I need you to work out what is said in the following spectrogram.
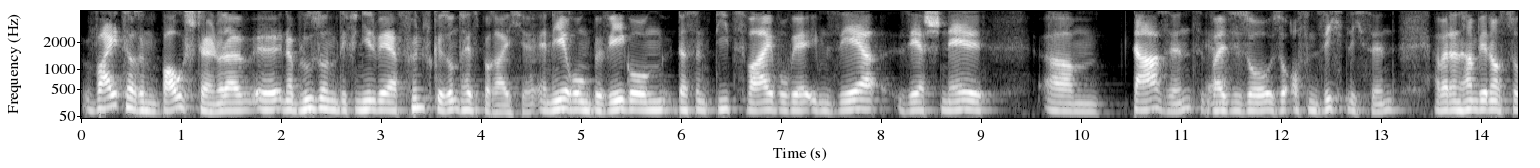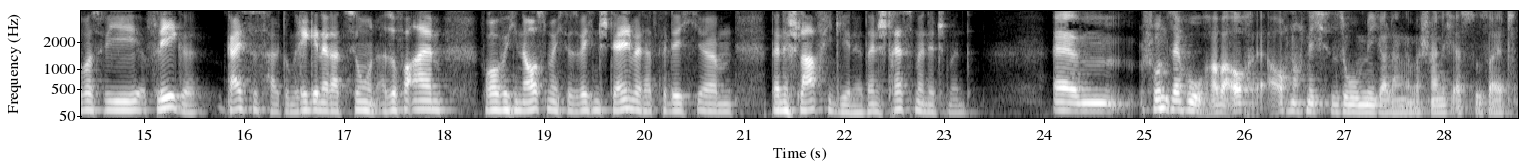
weiteren Baustellen oder äh, in der Blue Zone definieren wir ja fünf Gesundheitsbereiche. Ernährung, Bewegung, das sind die zwei, wo wir eben sehr, sehr schnell ähm, da sind, ja. weil sie so, so offensichtlich sind. Aber dann haben wir noch sowas wie Pflege, Geisteshaltung, Regeneration. Also vor allem, worauf ich hinaus möchte, ist, welchen Stellenwert hat für dich ähm, deine Schlafhygiene, dein Stressmanagement? Ähm, schon sehr hoch, aber auch, auch noch nicht so mega lange, wahrscheinlich erst so seit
